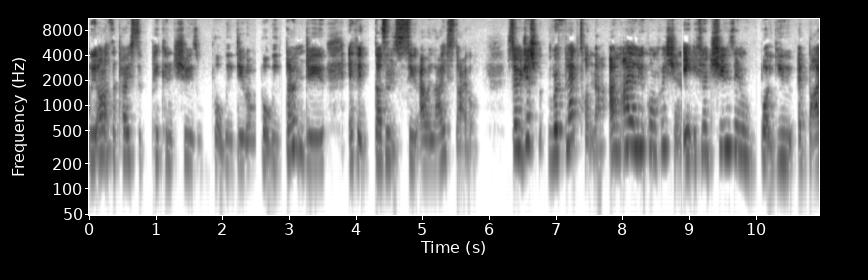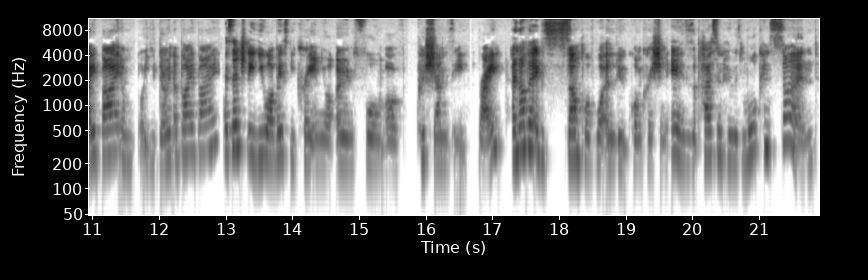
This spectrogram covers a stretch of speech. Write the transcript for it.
We aren't supposed to pick and choose what we do and what we don't do if it doesn't suit our lifestyle. So just reflect on that. Am I a lukewarm Christian? If you're choosing what you abide by and what you don't abide by, essentially you are basically creating your own form of Christianity, right? Another example of what a lukewarm Christian is is a person who is more concerned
